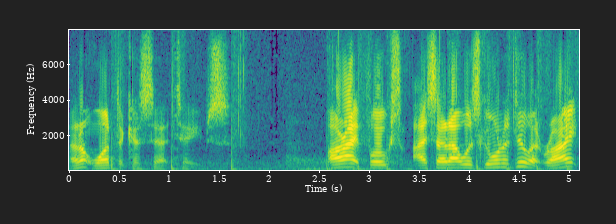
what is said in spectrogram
I don't want the cassette tapes. All right, folks, I said I was going to do it, right?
